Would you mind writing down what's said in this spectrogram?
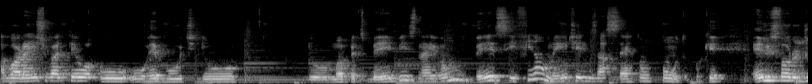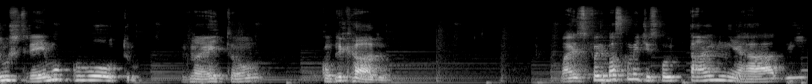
Agora a gente vai ter o, o, o reboot do do Muppet Babies, né? E vamos ver se finalmente eles acertam um ponto, porque eles foram de um extremo para o outro, né? Então, complicado. Mas foi basicamente isso, foi o timing errado e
